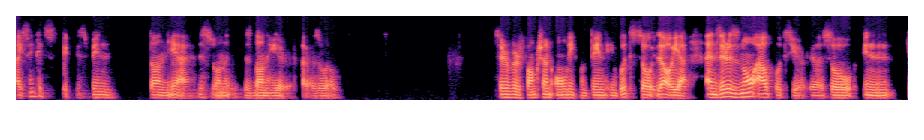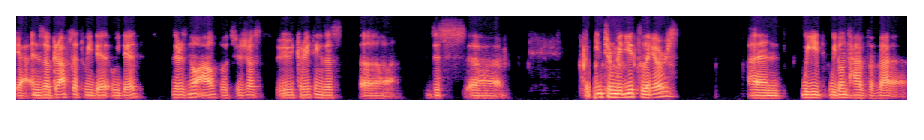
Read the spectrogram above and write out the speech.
I think it's it's been done. Yeah, this one is done here as well. Server function only contained inputs. So oh yeah, and there is no outputs here. Uh, so in yeah in the graph that we did we did there is no outputs. It's just uh, creating this uh, this uh, intermediate layers, and we we don't have a,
